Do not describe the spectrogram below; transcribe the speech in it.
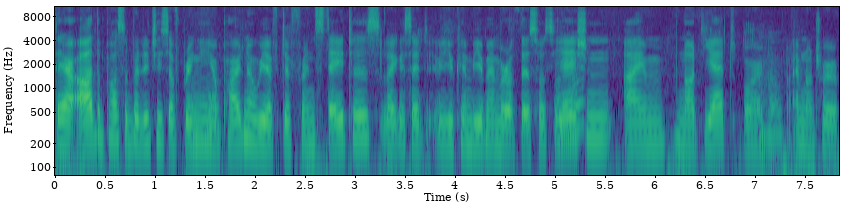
There are the possibilities of bringing your Mhm. partner. We have different status. Like I said, you can be a member of the association. I'm not yet, or Mhm. I'm not sure.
